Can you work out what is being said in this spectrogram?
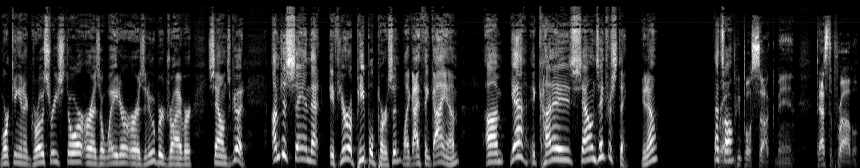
working in a grocery store or as a waiter or as an Uber driver sounds good. I'm just saying that if you're a people person, like I think I am, um, yeah, it kind of sounds interesting, you know? That's Bro, all. people suck, man. That's the problem.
